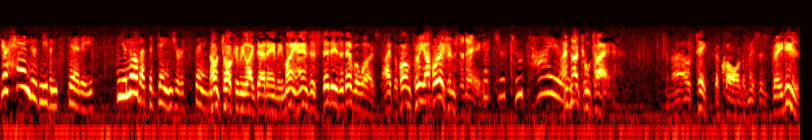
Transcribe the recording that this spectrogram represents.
Your hand isn't even steady. And you know that's a dangerous thing. Don't talk to me like that, Amy. My hand's as steady as it ever was. I performed three operations today. But you're too tired. I'm not too tired. And I'll take the call to Mrs. Brady's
